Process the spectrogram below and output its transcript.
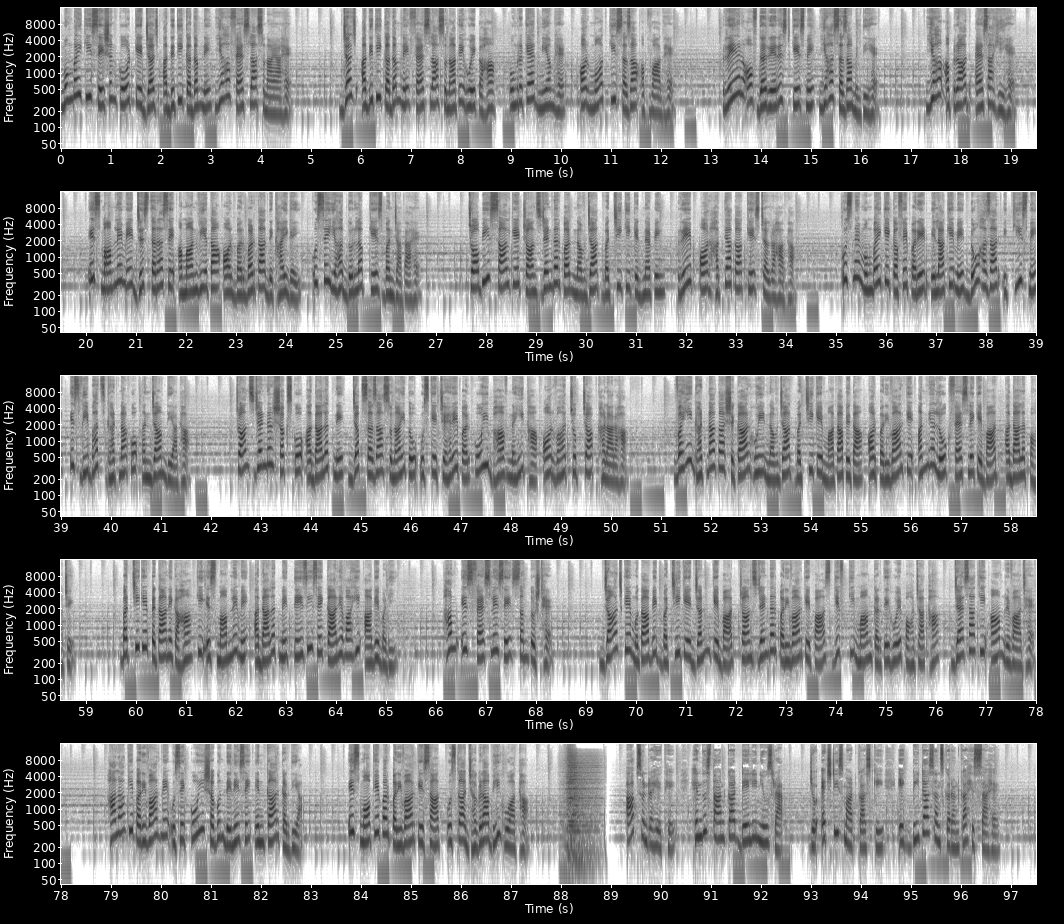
मुंबई की सेशन कोर्ट के जज अदिति कदम ने यह फैसला सुनाया है। जज अदिति कदम ने फैसला सुनाते हुए कहा उम्र कैद नियम है और मौत की सजा अपवाद है। Rare of the rarest case में यह सजा मिलती है। यह अपराध ऐसा ही है। इस मामले में जिस तरह से अमानवीयता और बर्बरता दिखाई गई, उससे यह दुर्लभ केस बन जाता है। 24 साल के ट्रांसजेंडर पर नवजात बच्ची की किडनैपिंग, रेप और हत्या का केस चल रहा था। उसने मुंबई के कफे परेड इलाके में 2021 में इस विभत्स घटना को अंजाम दिया था। ट्रांसजेंडर शख्स को अदालत ने जब सजा सुनाई तो उसके चेहरे पर कोई भाव नहीं था और वह चुपचाप खड़ा रहा। वहीं घटना का शिकार हुई नवजात बच्ची के माता पिता और परिवार के अन्य लोग फैसले के बाद अदालत पहुँचे। बच्ची के पिता ने कहा कि इस मामले में अदालत में तेज़ी से कार्यवाही आगे बढ़ी। हम इस फैसले से संतुष्ट हैं। जाँच के मुताबिक बच्ची के जन्म के बाद ट्रांसजेंडर परिवार के पास गिफ्ट की मांग करते हुए पहुँचा था, जैसा कि आम रिवाज है। हालाँकि परिवार ने उसे कोई शगुन देने से इनकार कर दिया। इस मौके पर परिवार के साथ उसका झगड़ा भी हुआ था। आप सुन रहे थे हिंदुस्तान का डेली न्यूज़ रैप, जो एच टी स्मार्ट कास्ट की एक बीटा संस्करण का हिस्सा है।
